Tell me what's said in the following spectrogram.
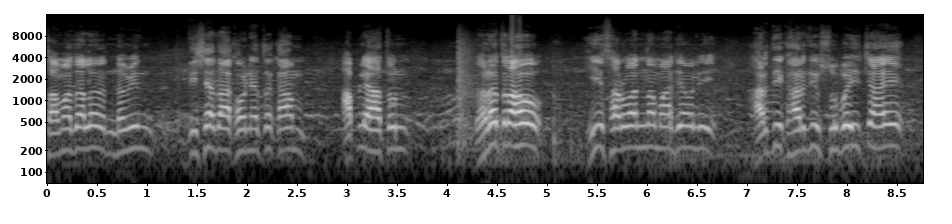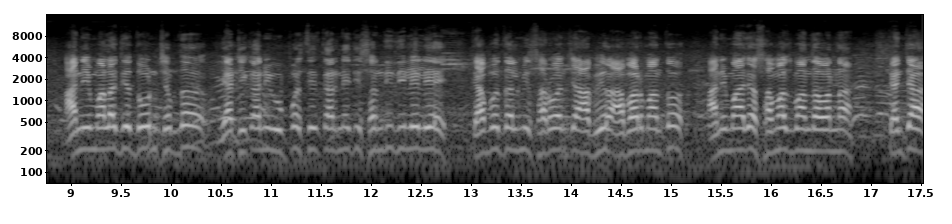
समाजाला नवीन दिशा दाखवण्याचं काम आपल्या हातून घडत राहो. ही सर्वांना माझ्यावाली हार्दिक हार्दिक शुभेच्छा आहे. आणि मला जे दोन शब्द या ठिकाणी उपस्थित करण्याची संधी दिलेली आहे त्याबद्दल मी सर्वांचे आभि आभार मानतो आणि माझ्या समाज बांधवांना त्यांच्या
